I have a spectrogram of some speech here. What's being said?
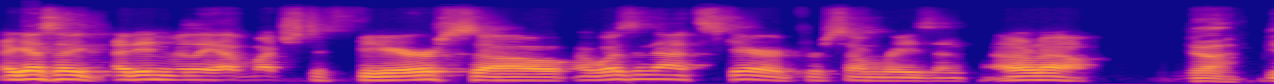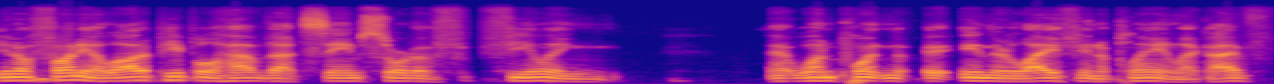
I guess I, I didn't really have much to fear, so I wasn't that scared for some reason. I don't know. Yeah, you know, funny. A lot of people have that same sort of feeling at one point in, in, their life in a plane. Like I've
